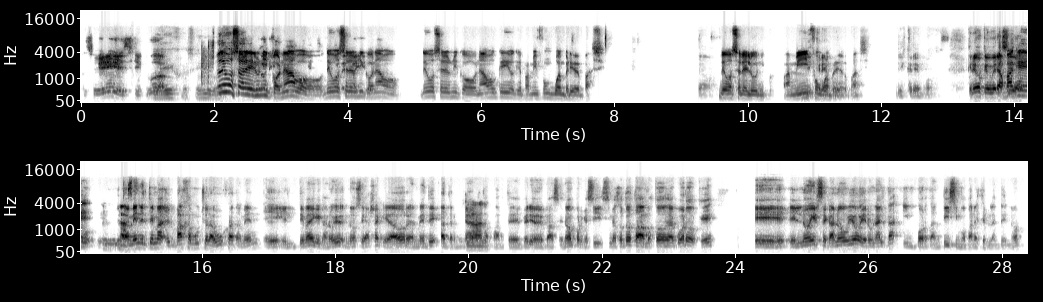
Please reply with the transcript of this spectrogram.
con- sí, sin duda. Lejos, sin duda. Yo debo ser el único nabo, debo ser el único 32. nabo, debo ser el único nabo que digo que para mí fue un buen periodo de pase. No, Debo ser el único. Para mí fue un buen periodo de pase. discrepo. Creo que hubiera Capaz sido. que- uh, también el tema, baja mucho la aguja también, eh, el tema de que Canovio no se haya quedado realmente a terminar Claro. esta parte del periodo de pase, ¿no? Porque si, si nosotros estábamos todos de acuerdo que eh, el no irse Canovio era un alta importantísimo para este plantel, ¿no?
